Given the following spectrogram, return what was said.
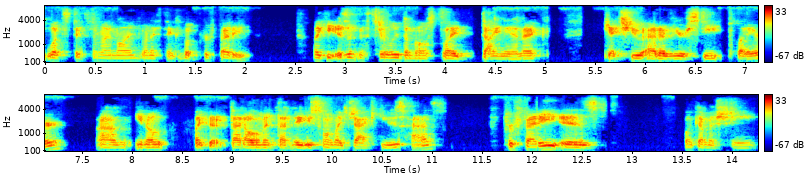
what sticks in my mind when I think about Perfetti. Like he isn't necessarily the most like dynamic, get you out of your seat player. Um, you know, like that, that element that maybe someone like Jack Hughes has. Perfetti is like a machine.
